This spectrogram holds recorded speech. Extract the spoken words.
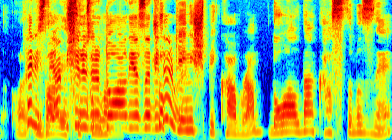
e, Her isteyen bir şeyin üzerine doğal yazabilir Çok mi? geniş bir kavram. Doğaldan kastımız ne?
